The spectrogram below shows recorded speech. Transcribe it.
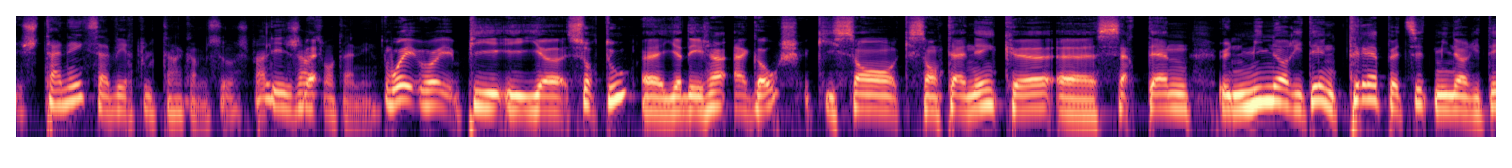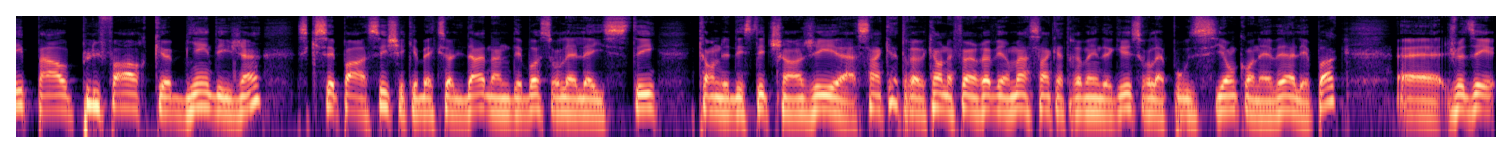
Je suis tanné que ça vire tout le temps comme ça. Je pense que les gens Ben, sont tannés. Oui, oui. Puis il y a surtout, euh, il y a des gens à gauche qui sont qui sont tannés que euh, certaines, une minorité, une très petite minorité parle plus fort que bien des gens. Ce qui s'est passé chez Québec solidaire dans le débat sur la laïcité, quand on a décidé de changer à 180, quand on a fait un revirement à 180 degrés sur la position qu'on avait à l'époque. Euh, je veux dire,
